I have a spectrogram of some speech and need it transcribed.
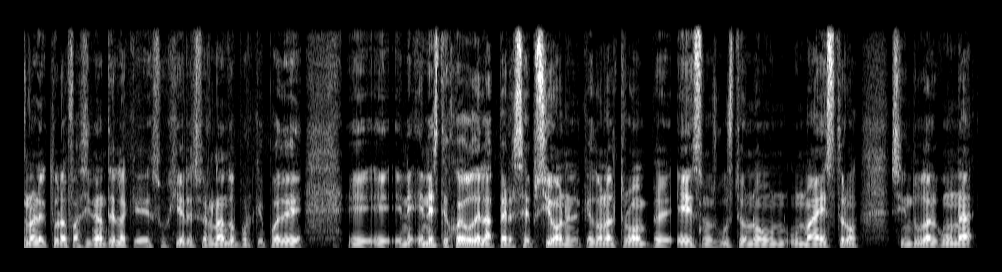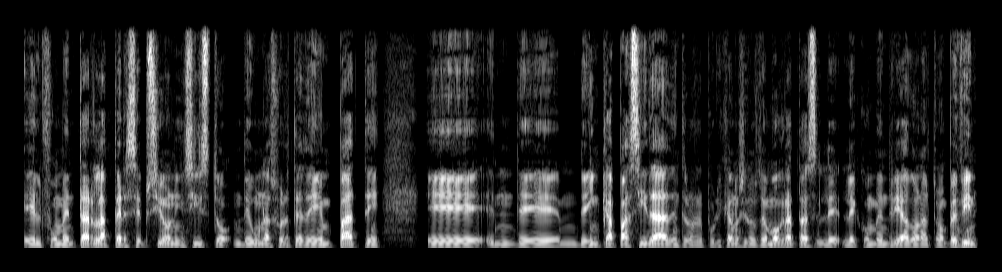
una lectura fascinante la que sugieres, Fernando, porque puede, eh, eh, en, este juego de la percepción en el que Donald Trump es, nos guste o no, un, maestro, sin duda alguna, el fomentar la percepción, insisto, de una suerte de empate eh, de, incapacidad entre los republicanos y los demócratas le, convendría a Donald Trump. En fin,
